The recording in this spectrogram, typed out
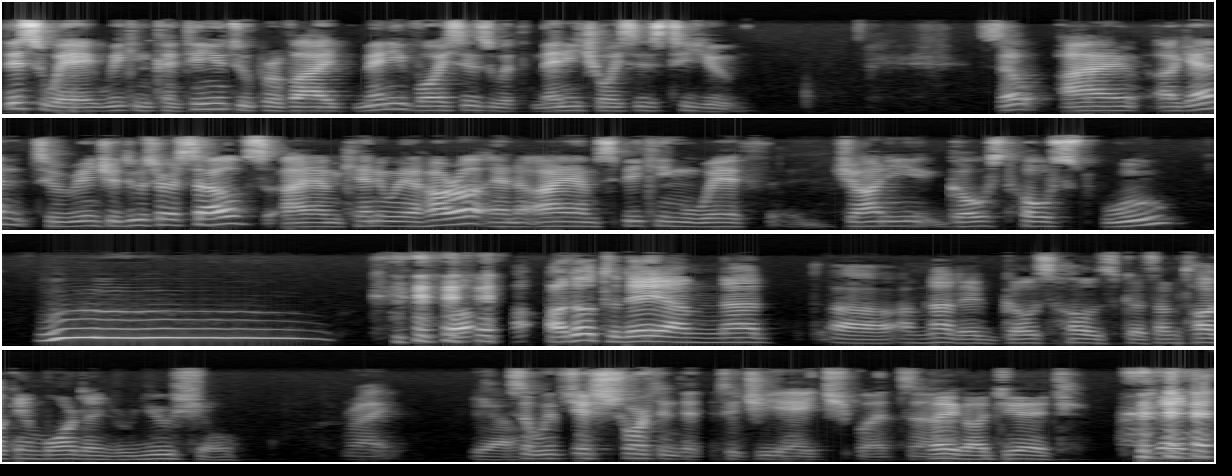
This way, we can continue to provide many voices with many choices to you. So, I again to reintroduce ourselves, I am Ken Uehara, and I am speaking with Johnny Ghost Host Wu. Woo! well, although today I'm not, uh, I'm not a ghost host because I'm talking more than usual. Right. Yeah. So we've just shortened it to GH, but uh... there you go, GH. Then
